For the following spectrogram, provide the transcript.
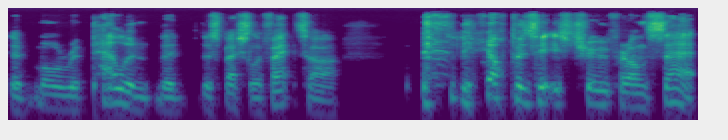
the more repellent the, the special effects are, the opposite is true for on set.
